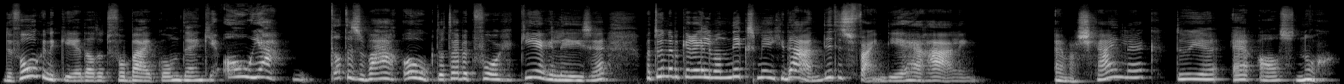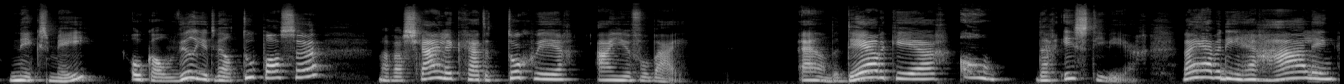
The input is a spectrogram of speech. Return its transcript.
De volgende keer dat het voorbij komt, denk je: Oh ja, dat is waar ook. Dat heb ik vorige keer gelezen, maar toen heb ik er helemaal niks mee gedaan. Dit is fijn, die herhaling. En waarschijnlijk doe je er alsnog niks mee, ook al wil je het wel toepassen, maar waarschijnlijk gaat het toch weer aan je voorbij. En dan de derde keer: Oh, daar is die weer. Wij hebben die herhaling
